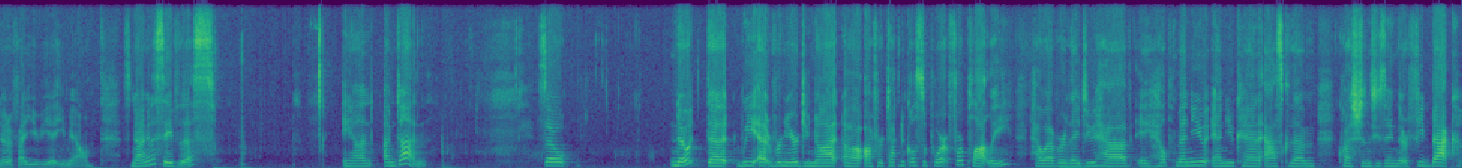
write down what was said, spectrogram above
notify you via email. So now I'm going to save this, and I'm done. So Note that we at Vernier do not uh, offer technical support for Plotly. However, they do have a help menu and you can ask them questions using their feedback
